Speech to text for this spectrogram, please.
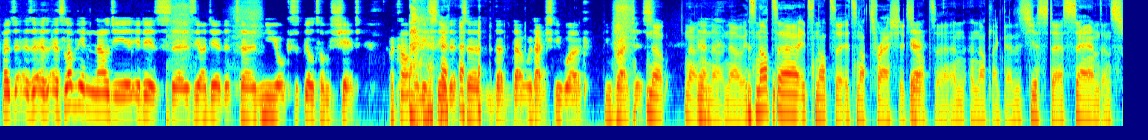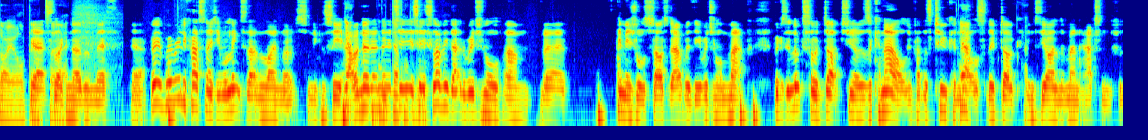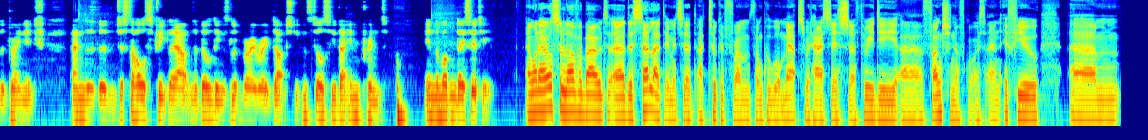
as, as, as, lovely an analogy it is, uh, is the idea that uh, New York is built on shit. I can't really see that uh, that that would actually work in practice. No, no, yeah. no, no, no. It's not. Uh, it's not. Uh, it's not trash. It's yeah. not. Uh, not like that. It's just uh, sand and soil. That, yeah, it's like an urban myth. Yeah, but, but, really fascinating. We'll link to that in the line notes, and you can see how. Yeah, and, and it's, it's, it's, lovely that original um, uh, image all started out with the original map because it looks so Dutch. You know, there's a canal. In fact, there's two canals they've dug into the island of Manhattan for the drainage, and the, just the whole street layout and the buildings look very, very Dutch. You can still see that imprint in the modern day city. And what I also love about uh, the satellite image, that I took it from from Google Maps, which has this uh, 3D uh, function, of course. And if you um,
